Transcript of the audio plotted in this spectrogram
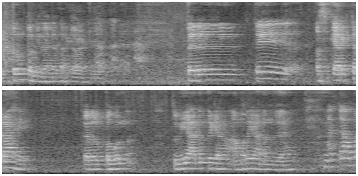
एकदम कमी झाल्यासारखं वाटलं. तर ते असं कॅरेक्टर आहे. तर बघून तुम्ही आनंद घ्या आम्हालाही आनंद द्या. आता आपण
